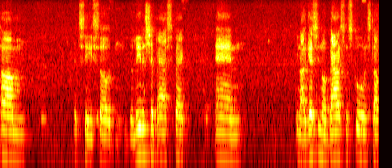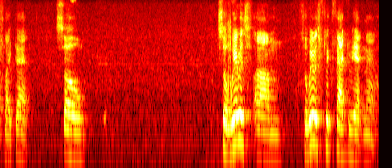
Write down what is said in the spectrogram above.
um, let's see. So the leadership aspect and you know, I guess, you know, balancing school and stuff like that. So So where is um, so where is Flick Factory at now?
